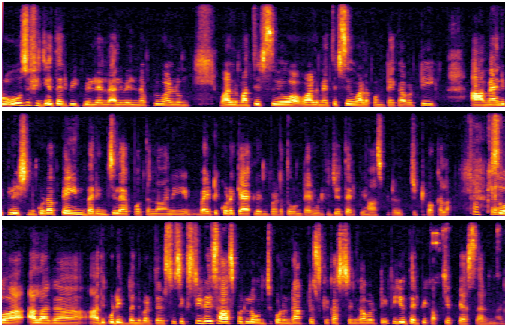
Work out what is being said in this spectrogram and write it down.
రోజు ఫిజియోథెరపీకి వీళ్ళు వెళ్ళాలి. వెళ్ళినప్పుడు వాళ్ళు వాళ్ళ మెథడ్స్ వాళ్ళ మెథడ్స్ వాళ్ళకు ఉంటాయి కాబట్టి ఆ మ్యానిపులేషన్ కూడా పెయిన్ భరించలేకపోతున్నాం అని బయటకు కూడా క్యాక్లైన్ పడుతూ ఉంటాయి అనమాట ఫిజియోథెరపీ హాస్పిటల్ చుట్టుపక్కల. సో అలాగా అది కూడా ఇబ్బంది పడతారు సో సిక్స్టీ డేస్ హాస్పిటల్లో ఉంచుకోవడం డాక్టర్స్కి కష్టం కాబట్టి ఫిజియోథెరపీకి అప్ చెప్పేస్తారనమాట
